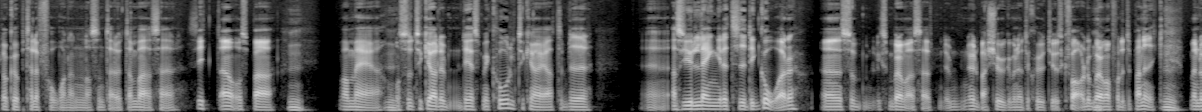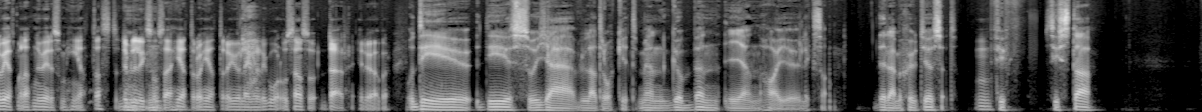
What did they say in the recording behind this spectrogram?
plocka upp telefonen och sånt där utan bara så här, sitta och bara mm. vara med. Mm. Och så tycker jag det, det som är coolt tycker jag är att det blir, eh, alltså ju längre tid det går så liksom börjar man så här, nu är det bara 20 minuter skjutljus kvar. Då börjar Mm. man få lite panik. Mm. Men då vet man att nu är det som hetast. Det blir Mm, liksom mm. så här hetare och hetare ju längre det går. Och sen så, där är det över. Och det är ju det är så jävla tråkigt. Men gubben i en har ju liksom det där med skjutljuset. Mm. Fy, sista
